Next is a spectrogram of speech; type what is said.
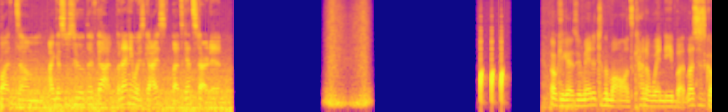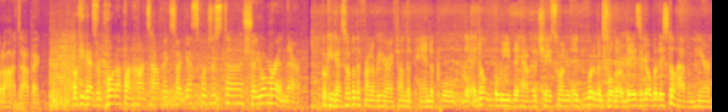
But um, I guess we'll see what they've got. But anyways, guys, let's get started. Okay guys, we made it to the mall. It's kind of windy, but let's just go to Hot Topic. Okay guys, we're pulling up on Hot Topic, so I guess we'll just uh, show you when we're in there. Okay guys, so up at the front over here, I found the Panda Pool. They, I don't believe they have the Chase one. It would have been sold out days ago, but they still have them here.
